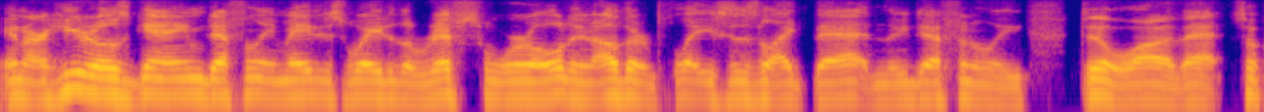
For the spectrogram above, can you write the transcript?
in our heroes game definitely made its way to the rifts world and other places like that and we definitely did a lot of that. So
